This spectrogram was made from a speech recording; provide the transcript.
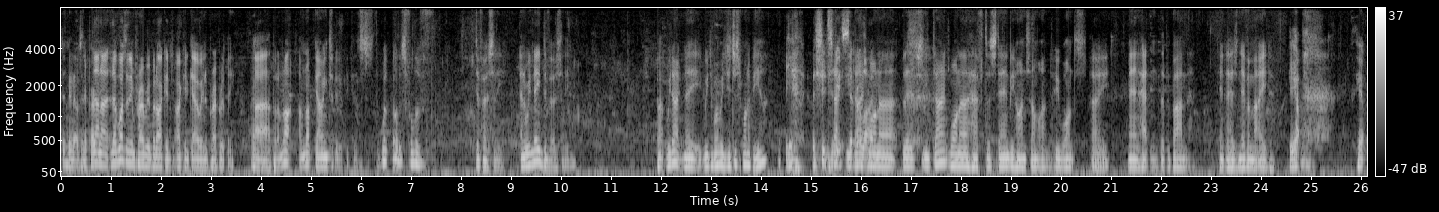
Didn't think that was inappropriate. no, no, that wasn't inappropriate, but I could I could go inappropriately. Okay. Uh, but I'm not I'm not going to because the world is full of diversity, and we need diversity. But we don't need. We when we you just want a beer. Yeah, there should just be a don't, you separate don't line. to. You don't want to have to stand behind someone who wants a Manhattan that the bartender has never made. Yep. Yep.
